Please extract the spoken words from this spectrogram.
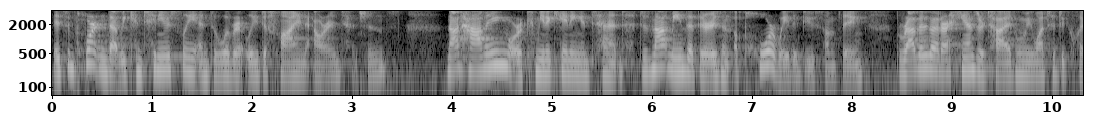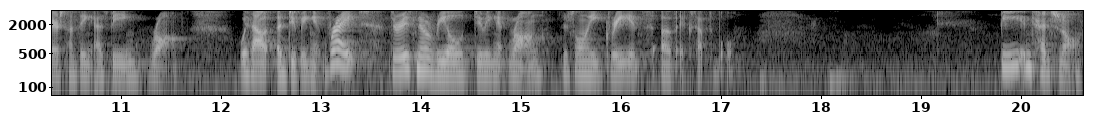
it's important that we continuously and deliberately define our intentions. Not having or communicating intent does not mean that there isn't a poor way to do something, but rather that our hands are tied when we want to declare something as being wrong. Without a doing it right, there is no real doing it wrong. There's only gradients of acceptable. Be intentional.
